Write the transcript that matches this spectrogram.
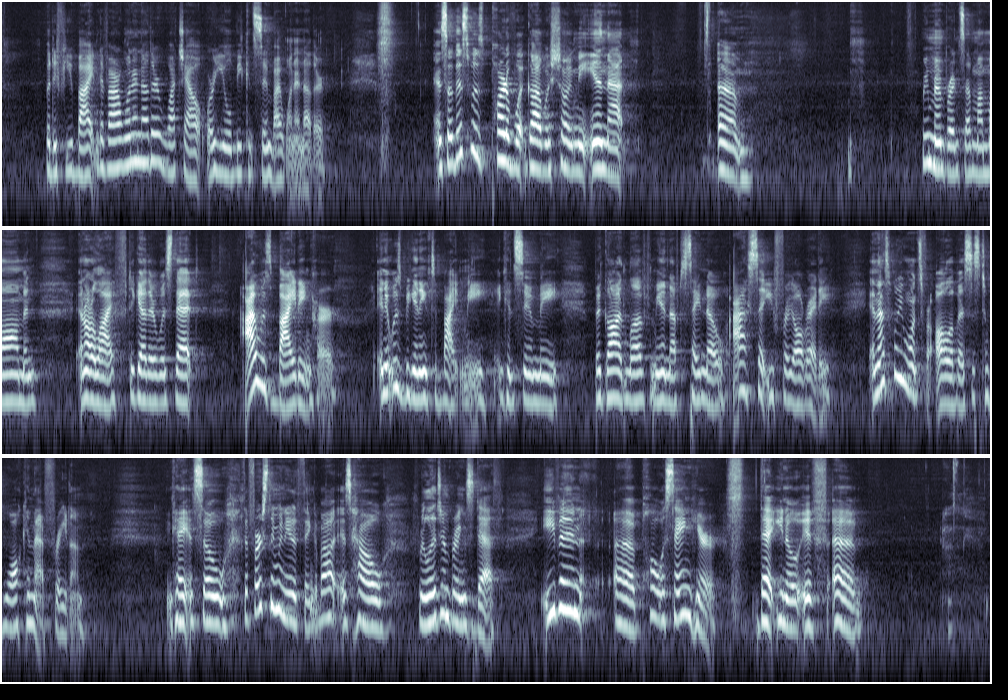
But if you bite and devour one another, watch out, or you will be consumed by one another. And so, this was part of what God was showing me in that um, remembrance of my mom and, and our life together was that I was biting her and it was beginning to bite me and consume me. But God loved me enough to say, No, I set you free already. And that's what He wants for all of us is to walk in that freedom. Okay, and so the first thing we need to think about is how religion brings death. Even uh, Paul was saying here that, you know, if, uh,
